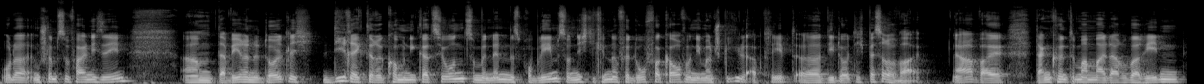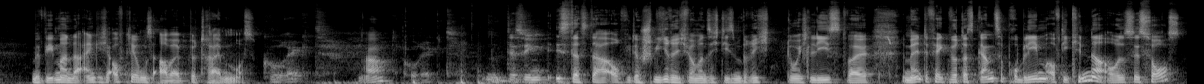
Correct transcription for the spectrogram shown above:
oder im schlimmsten Fall nicht sehen. Ähm, da wäre eine deutlich direktere Kommunikation zum Benennen des Problems und nicht die Kinder für doof verkaufen, indem man Spiegel abklebt, äh, die deutlich bessere Wahl. Ja, weil dann könnte man mal darüber reden, mit wem man da eigentlich Aufklärungsarbeit betreiben muss. Korrekt. Ja? Korrekt. Deswegen ist das da auch wieder schwierig, wenn man sich diesen Bericht durchliest, weil im Endeffekt wird das ganze Problem auf die Kinder ausgesourced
